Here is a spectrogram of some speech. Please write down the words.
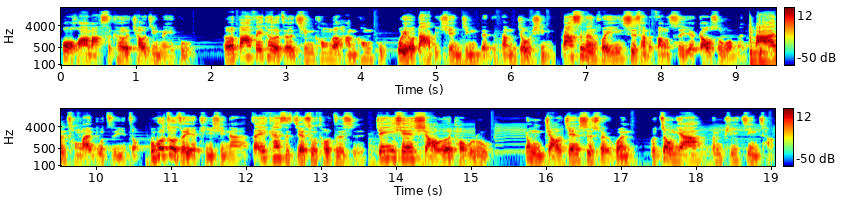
霍华马斯克敲进美股。而巴菲特则清空了航空股，为有大笔现金等着当救星。大师们回应市场的方式也告诉我们，答案从来不止一种。不过作者也提醒啊，在一开始接触投资时，建议先小额投入，用脚尖试水温，不重压，分批进场。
